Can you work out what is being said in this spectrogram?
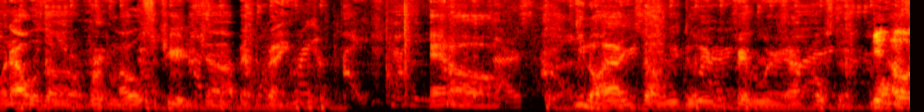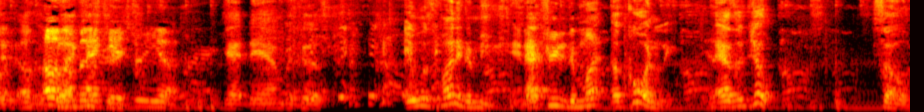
when I was uh, working my old security job at the bank, and um, you know how I used to always do every February. I post a Yeah, moments oh, in other oh, black, the black history. history, yeah. Goddamn, because it was funny to me, and I treated the month accordingly as a joke. So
